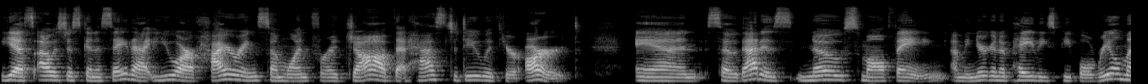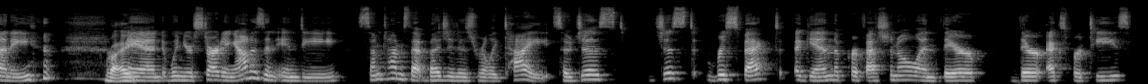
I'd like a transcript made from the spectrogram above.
Yes, I was just going to say that you are hiring someone for a job that has to do with your art. And so that is no small thing. I mean, you're going to pay these people real money. Right. and when you're starting out as an indie, sometimes that budget is really tight. So just just respect again the professional and their their expertise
